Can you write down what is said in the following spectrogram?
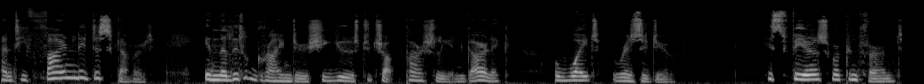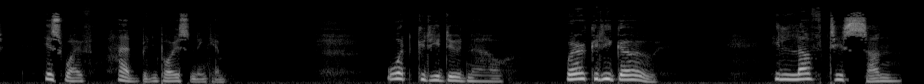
and he finally discovered, in the little grinder she used to chop parsley and garlic, a white residue. His fears were confirmed. His wife had been poisoning him. What could he do now? Where could he go? He loved his son.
